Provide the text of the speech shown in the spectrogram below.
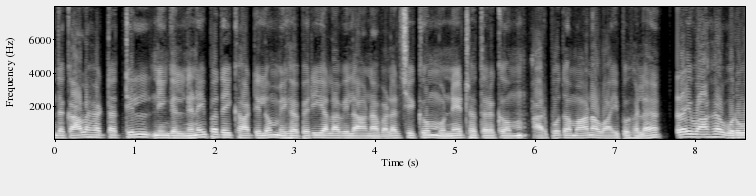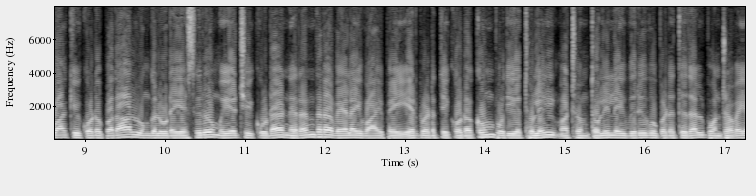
இந்த காலகட்டத்தில் நீங்கள் நினைப்பதை காட்டிலும் மிக பெரிய அளவிலான வளர்ச்சிக்கும் முன்னேற்றத்திற்கும் அற்புதமான வாய்ப்புகளை விரைவாக உருவாக்கி கொடுப்பதால் உங்களுடைய சிறு முயற்சி கூட நிரந்தர வேலை வாய்ப்பை ஏற்படுத்தி கொடுக்கும். புதிய தொழில் மற்றும் தொழிலை விரிவுபடுத்துதல் போன்றவை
